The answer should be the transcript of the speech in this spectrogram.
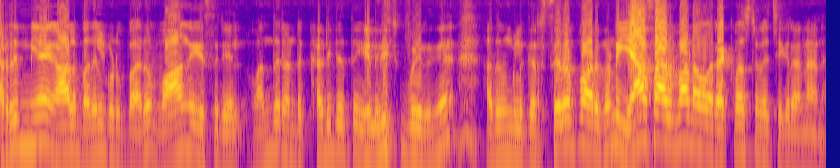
அருமையாக எங்கள் ஆள் பதில் கொடுப்பாரு. வாங்க இஸ்ரேல். வந்து ரெண்டு கடிதத்தை எழுதிட்டு போயிருங்க. அது உங்களுக்கு சிறப்பாக இருக்கும்னு ஏன் சார்பாக நான் ஒரு ரெக்வஸ்ட்டை வச்சுக்கிறேன் நான்.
